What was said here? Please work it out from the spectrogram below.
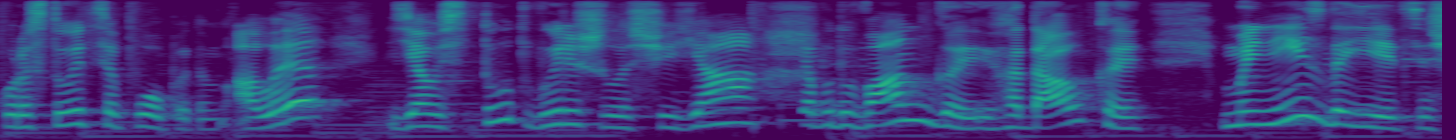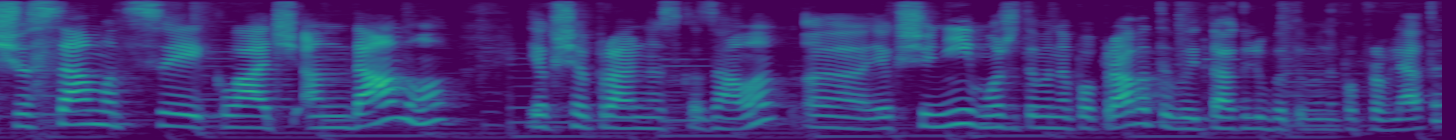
користуються попитом. Але я ось тут вирішила, що я, я буду вангою, гадалкою. Мені здається, що саме цей клач Андамо. Якщо я правильно сказала, е, якщо ні, можете мене поправити. Ви і так любите мене поправляти.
